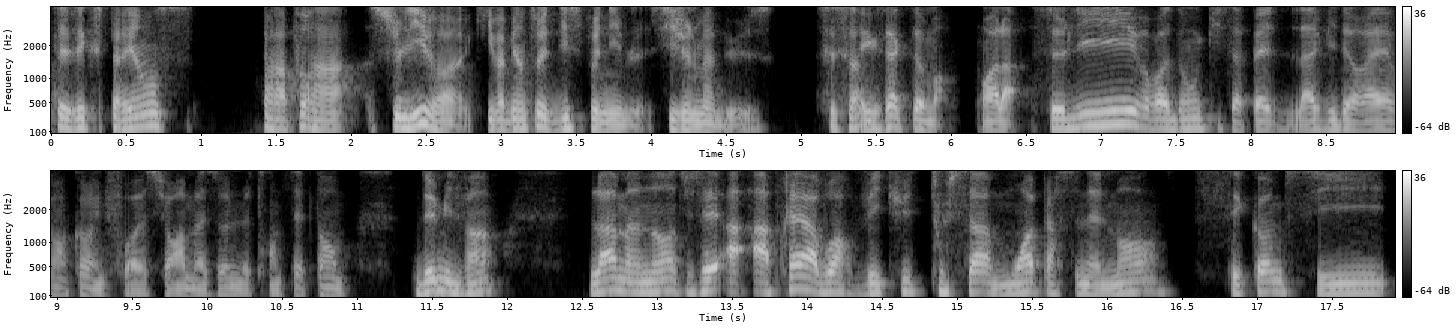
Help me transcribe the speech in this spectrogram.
tes expériences par rapport à ce livre qui va bientôt être disponible, si je ne m'abuse. C'est ça? Exactement. Voilà. Ce livre, donc, qui s'appelle La vie de rêve, encore une fois, sur Amazon le 30 septembre 2020. Là, maintenant, tu sais, après avoir vécu tout ça, moi, personnellement, c'est comme si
